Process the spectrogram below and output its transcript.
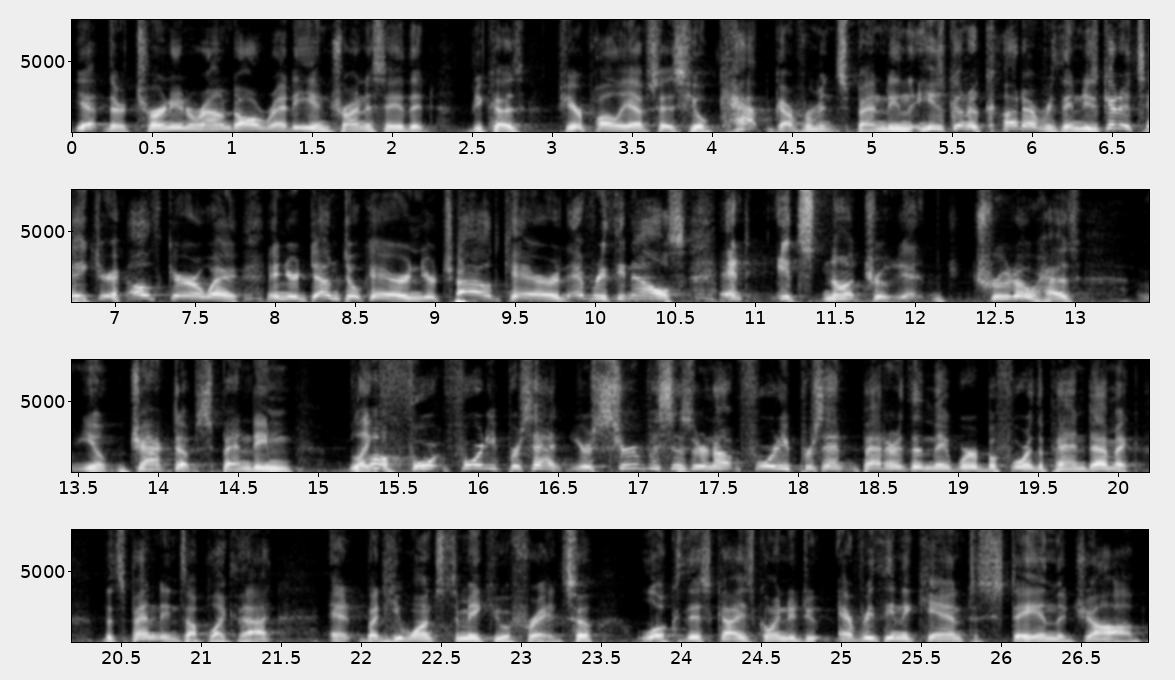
Yep, they're turning around already and trying to say that because Pierre Poilievre says he'll cap government spending, that he's going to cut everything. He's going to take your health care away and your dental care and your child care and everything else. And it's not true. Trudeau has, you know, jacked up spending like Oh. 40%. Your services are not 40% better than they were before the pandemic, but spending's up like that. And, but he wants to make you afraid. So, look, this guy's going to do everything he can to stay in the job,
